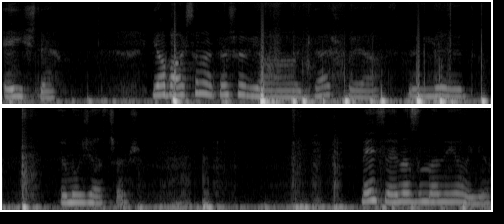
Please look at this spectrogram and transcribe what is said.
E işte. Ya baksana arkadaşlar ya. Gel şuraya. Sinirli emoji atacağım şimdi. Neyse en azından iyi oynuyor.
